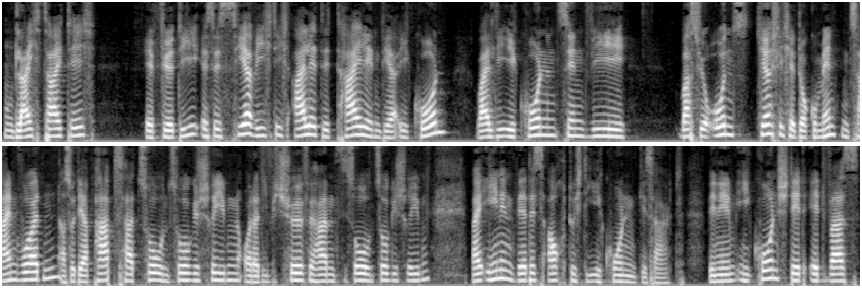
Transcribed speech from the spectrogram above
Und gleichzeitig äh, für die ist es sehr wichtig, alle Details der Ikon, weil die Ikonen sind wie was für uns kirchliche Dokumenten sein wurden, also der Papst hat so und so geschrieben oder die Bischöfe haben so und so geschrieben, bei ihnen wird es auch durch die Ikonen gesagt. Wenn im Ikon steht etwas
